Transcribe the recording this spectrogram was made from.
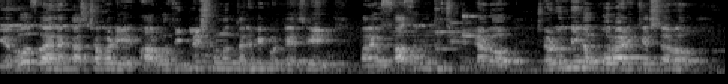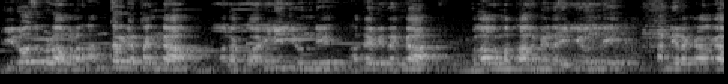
ఈ రోజు ఆయన కష్టపడి ఆ రోజు ఇంగ్లీష్ మనం తరిమి కొట్టేసి మనకు స్వాతంత్రం తెచ్చిపెట్టాడో చెడు మీద పోరాడి చేశారో ఈ రోజు కూడా మన అంతర్గతంగా మనకు అవినీతి ఉంది. అదేవిధంగా కులాల మతాల మీద ఇది ఉంది అన్ని రకాలుగా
